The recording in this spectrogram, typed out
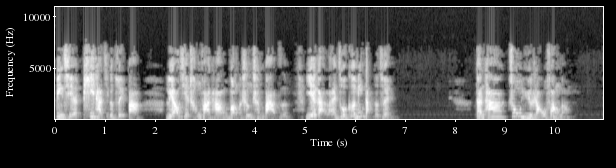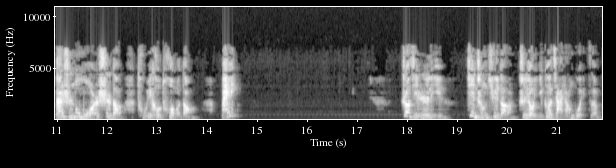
并且劈他几个嘴巴，了且惩罚他忘了生辰八字，也敢来做革命党的罪。但他终于饶放了，单是怒目而视的吐一口唾沫道：“呸！”这几日里进城去的只有一个假洋鬼子。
